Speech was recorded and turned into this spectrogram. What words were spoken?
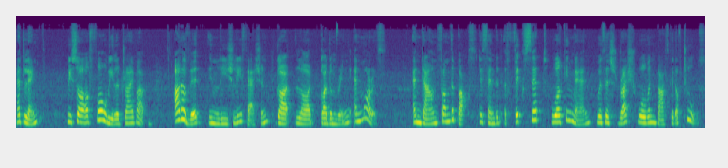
At length we saw a four-wheeler drive up. Out of it, in leisurely fashion, got Lord Godalming and Morris, and down from the box descended a thick-set working man with his rush-woven basket of tools.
